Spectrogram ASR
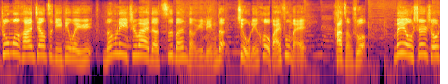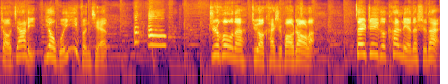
周梦涵将自己定位于能力之外的资本等于零的九零后白富美。她曾说没有伸手找家里要过一分钱。之后呢，就要开始爆照了。在这个看脸的时代，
